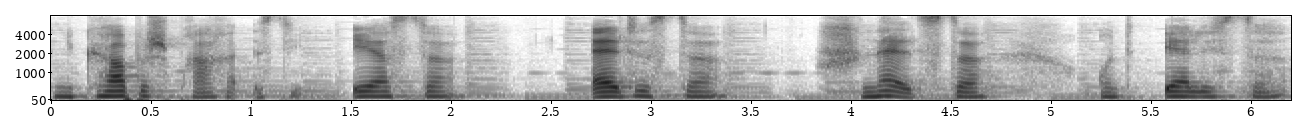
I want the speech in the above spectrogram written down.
denn die Körpersprache ist die erste, älteste, schnellste und ehrlichste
